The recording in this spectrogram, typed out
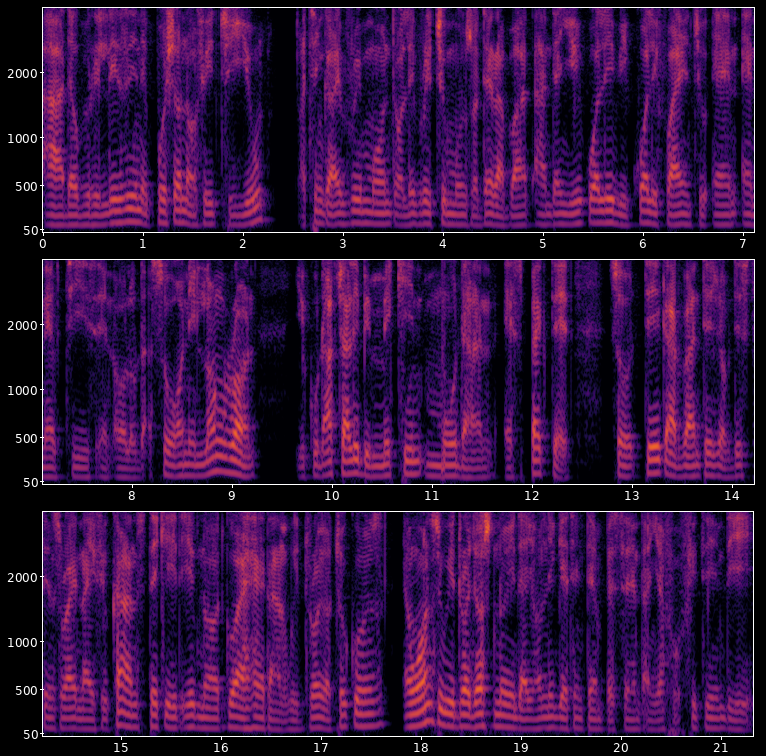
uh, they'll be releasing a portion of it to you i think every month or every two months or thereabout and then you equally be qualifying to earn nfts and all of that. So on a long run you could actually be making more than expected. So take advantage of these things right now. If you can stake it if not go ahead and withdraw your tokens. And once you withdraw just knowing that you're only getting 10 percent and you're forfeiting the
